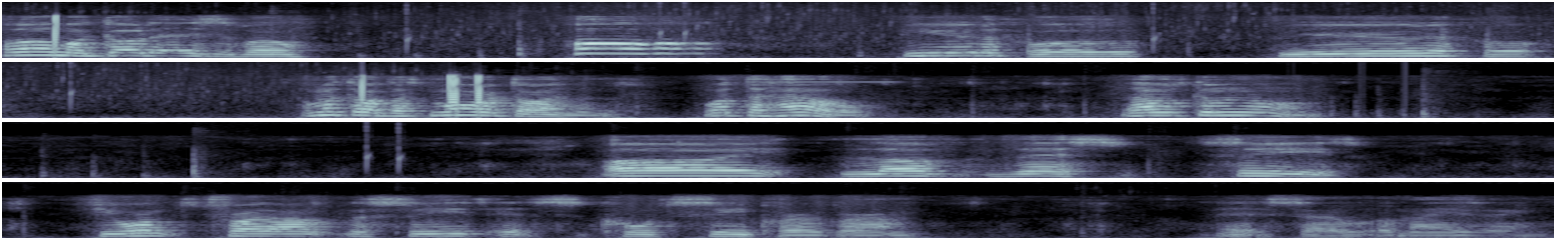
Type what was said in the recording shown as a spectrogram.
Oh my god, it is as well. Oh, beautiful, beautiful. Oh my god, that's more diamonds. What the hell? That was going on. I love this seed. If you want to try out the seed, it's called Seed Program. It's so amazing.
